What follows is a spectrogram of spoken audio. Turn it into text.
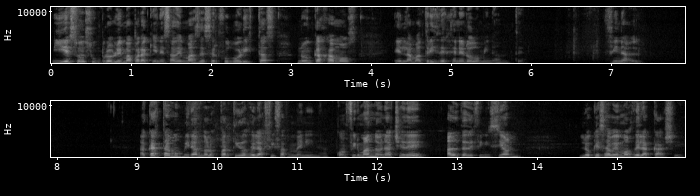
y eso es un problema para quienes, además de ser futbolistas, no encajamos en la matriz de género dominante. Final. Acá estamos mirando los partidos de la FIFA femenina, confirmando en HD, alta definición, lo que sabemos de la calle,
